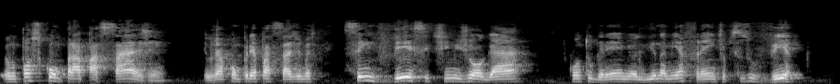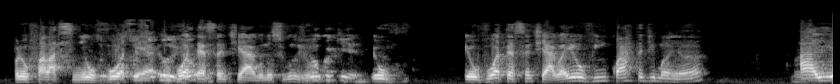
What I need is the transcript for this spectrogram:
eu não posso comprar passagem. Eu já comprei a passagem, mas sem ver esse time jogar contra o Grêmio ali na minha frente. Eu preciso ver para eu falar assim, eu vou até, eu vou até Santiago no segundo jogo. jogo eu, eu vou até Santiago. Aí eu vim quarta de manhã, Aí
